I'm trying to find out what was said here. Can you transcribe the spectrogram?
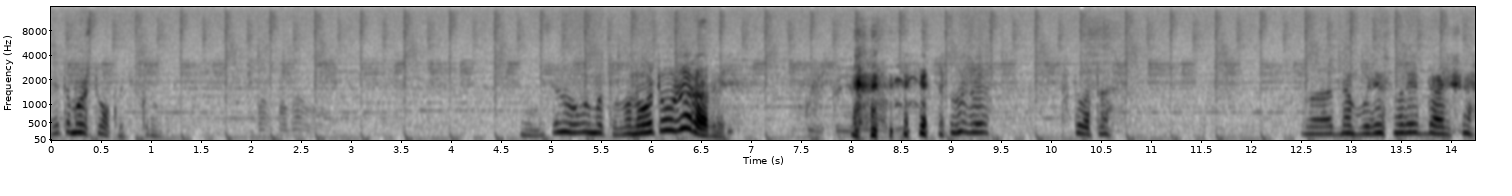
Это может окунь крупный. Ну, все вымотало. Ну это уже радует. Уже что-то. Ладно, будем смотреть дальше.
